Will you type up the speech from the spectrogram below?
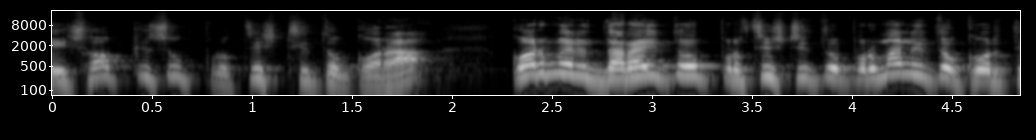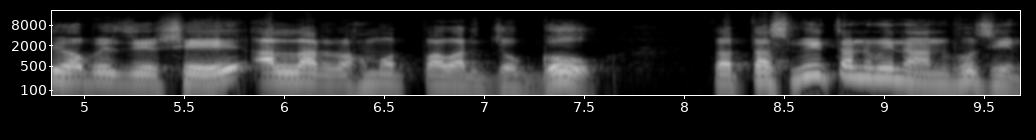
এই সব কিছু প্রতিষ্ঠিত করা কর্মের দ্বারাই তো প্রতিষ্ঠিত, প্রমাণিত করতে হবে যে সে আল্লাহর রহমত পাওয়ার যোগ্য। তো তসমিতান মিন আনফুসিম।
